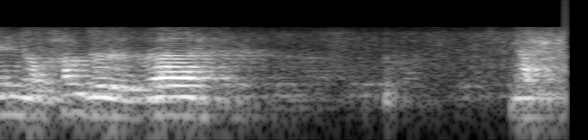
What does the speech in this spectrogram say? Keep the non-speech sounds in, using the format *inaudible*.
إن الحمد لله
